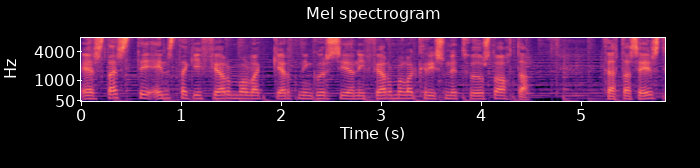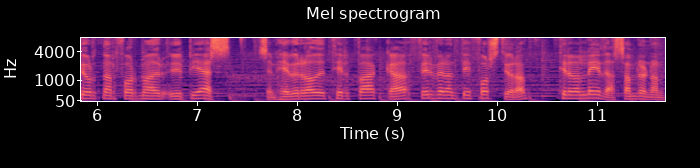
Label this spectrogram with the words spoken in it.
er stærsti einstakki fjármálagerningur síðan í fjármálakrísunni 2008. Þetta segir stjórnarformaður UBS sem hefur ráðið tilbaka fyrverandi forstjóra til að leiða samrunnan.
